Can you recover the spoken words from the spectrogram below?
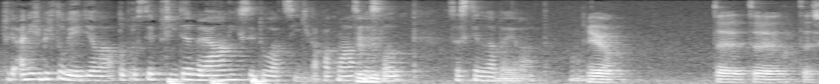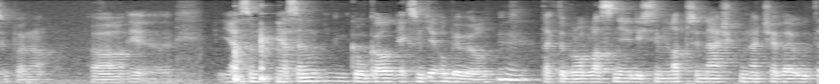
Čili aniž bych to věděla, to prostě přijde v reálných situacích a pak má mhm. smysl mm-hmm. se s tím zabývat. No. Jo, to je, to je, to je super. No. Uh, je, já jsem, já jsem koukal, jak jsem tě objevil, mm. tak to bylo vlastně, když jsi měla přednášku na ČVUT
